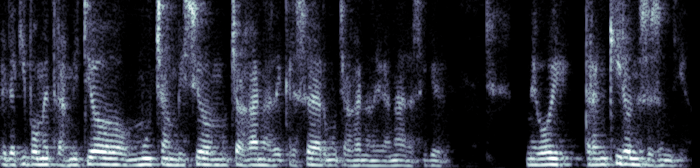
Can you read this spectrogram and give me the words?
el equipo me transmitió mucha ambición, muchas ganas de crecer, muchas ganas de ganar, así que me voy tranquilo en ese sentido.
